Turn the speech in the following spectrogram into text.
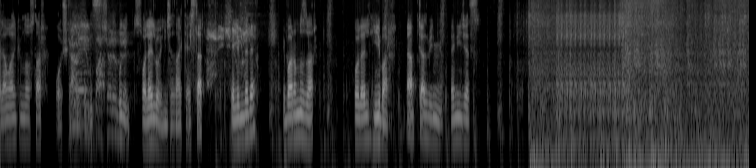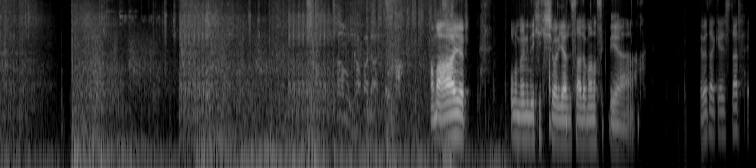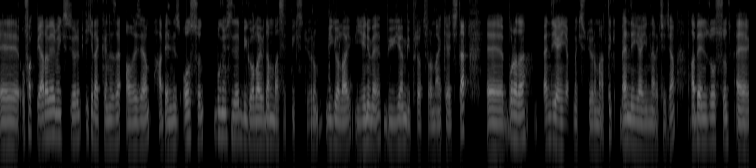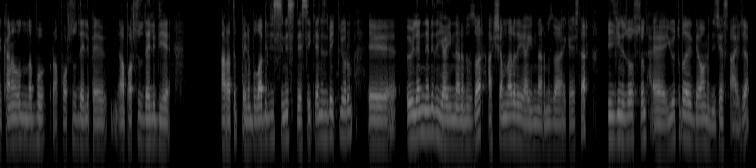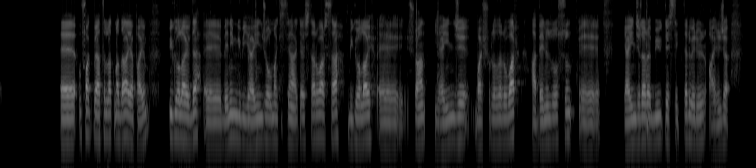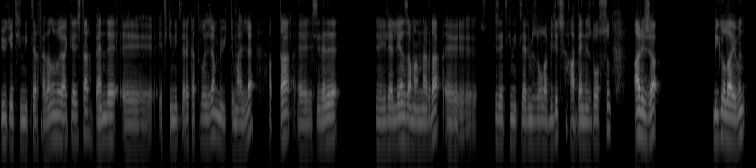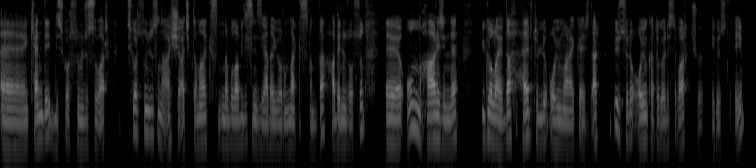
Selamünaleyküm dostlar. Hoş geldiniz. Bugün Solel oynayacağız arkadaşlar. Elimde de Hibar'ımız var. Solel Hibar. Ne yapacağız bilmiyorum. Deneyeceğiz. Tam kafadan. Ama hayır. Oğlum önünde iki kişi var geldi sadece bana sıktı ya. Evet arkadaşlar, eee, ufak bir ara vermek istiyorum. 2 dakikanızı alacağım. Haberiniz olsun. Bugün size Bigo Live'dan bahsetmek istiyorum. Bigo Live yeni ve büyüyen bir platform arkadaşlar. Eee, burada ben de yayın yapmak istiyorum artık. Ben de yayınlar açacağım. Haberiniz olsun. Eee kanalımda bu Raporsuz Deli Raporsuz Deli diye aratıp beni bulabilirsiniz. Desteklerinizi bekliyorum. Eee öğlenleri de yayınlarımız var. Akşamları da yayınlarımız var arkadaşlar. Bilginiz olsun. Eee YouTube'a da devam edeceğiz ayrıca. Eee, ufak bir hatırlatma daha yapayım. Bigo eee, benim gibi yayıncı olmak isteyen arkadaşlar varsa Bigo eee, şu an yayıncı başvuruları var. Haberiniz olsun. Eee, yayıncılara büyük destekler veriyor. Ayrıca büyük etkinlikler falan oluyor arkadaşlar. Ben de eee, etkinliklere katılacağım büyük ihtimalle. Hatta eee, size de e, ilerleyen zamanlarda sürpriz etkinliklerimiz olabilir. Haberiniz olsun. Ayrıca Bigo Live'ın eee, kendi Discord sunucusu var. Discord sunucusunu aşağı açıklamalar kısmında bulabilirsiniz ya da yorumlar kısmında. Haberiniz olsun. Eee, onun haricinde Bigo Live'da her türlü oyun var arkadaşlar. Bir sürü oyun kategorisi var. Şöyle göstereyim.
